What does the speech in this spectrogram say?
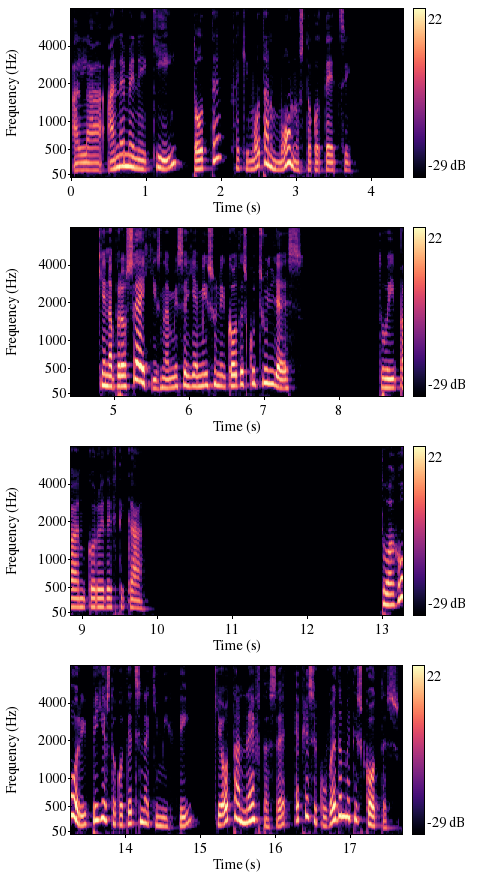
αλλά αν έμενε εκεί, τότε θα κοιμόταν μόνος στο κοτέτσι. «Και να προσέχεις να μην σε γεμίσουν οι κότες κουτσουλιές», του είπαν κοροϊδευτικά. Το αγόρι πήγε στο κοτέτσι να κοιμηθεί και όταν έφτασε έπιασε κουβέντα με τις κότες.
